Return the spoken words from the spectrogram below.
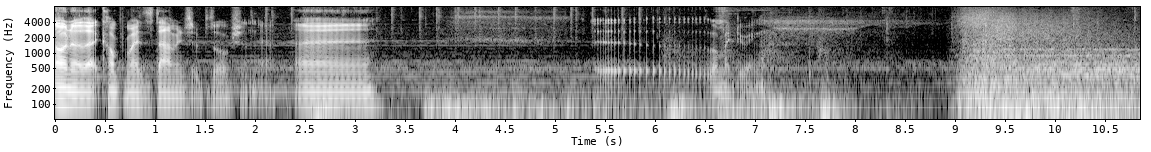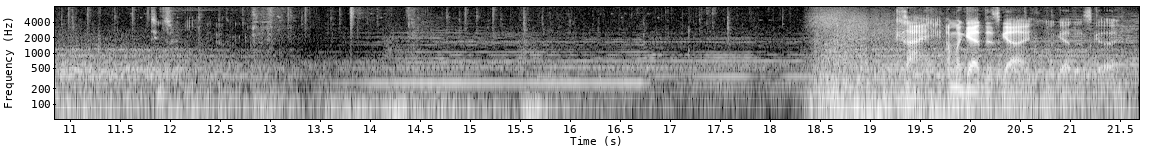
Oh no, that compromises damage absorption. Yeah. Uh, uh, what am I doing? Okay, I'm gonna get this guy. I'm gonna get this guy.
